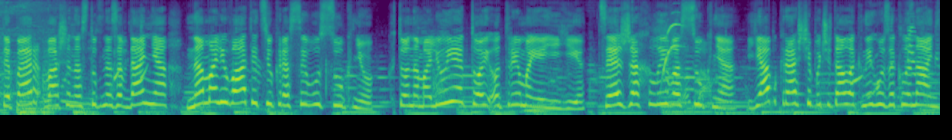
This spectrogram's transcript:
Тепер ваше наступне завдання намалювати цю красиву сукню. Хто намалює, той отримає її. Це жахлива сукня. Я б краще почитала книгу заклинань.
